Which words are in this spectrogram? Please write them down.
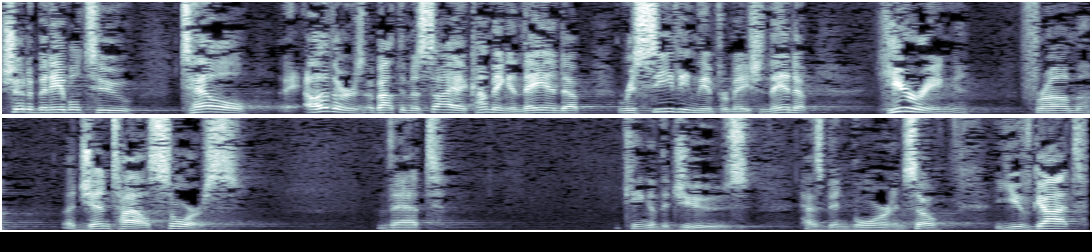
should have been able to tell others about the Messiah coming, and they end up receiving the information. They end up hearing from a Gentile source that the King of the Jews has been born. And so you've got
